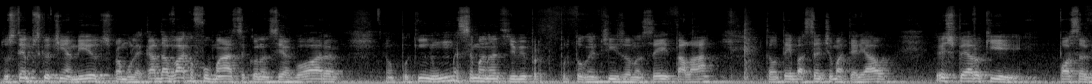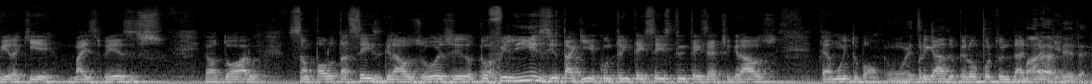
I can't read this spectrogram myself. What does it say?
dos tempos que eu tinha medos para molecada, da Vaca Fumaça que eu lancei agora, é um pouquinho, uma semana antes de vir para o Tocantins eu lancei, está lá, então tem bastante material. Eu espero que possa vir aqui mais vezes. Eu adoro. São Paulo está 6 graus hoje. Eu estou feliz de estar tá aqui com 36, 37 graus. É muito bom. Muito Obrigado bom. pela oportunidade Maravilha. de estar aqui.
